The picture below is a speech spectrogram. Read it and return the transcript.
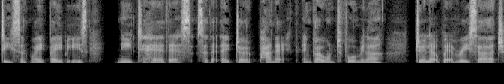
decent weight babies need to hear this so that they don't panic and go on to formula. Do a little bit of research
